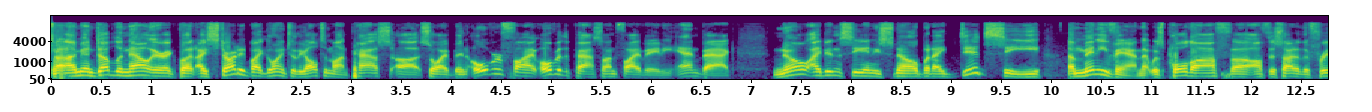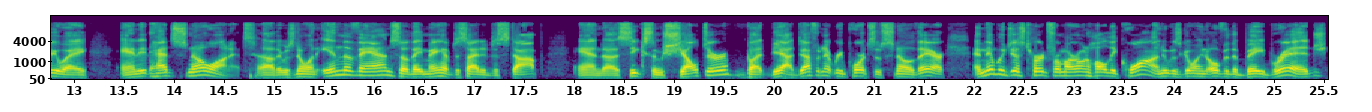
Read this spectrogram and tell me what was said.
I'm in Dublin now, Eric, but I started by going to the Altamont Pass, uh, so I've been over five over the pass on 580 and back. No, I didn't see any snow, but I did see a minivan that was pulled off uh, off the side of the freeway, and it had snow on it. Uh, there was no one in the van, so they may have decided to stop and uh, seek some shelter. But yeah, definite reports of snow there. And then we just heard from our own Holly Quan, who was going over the Bay Bridge,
